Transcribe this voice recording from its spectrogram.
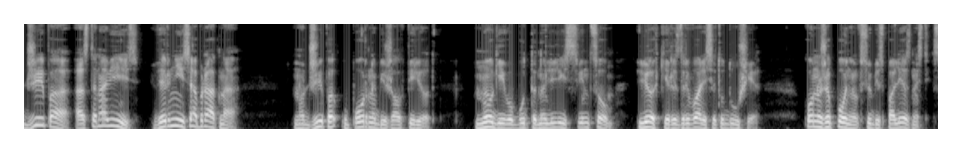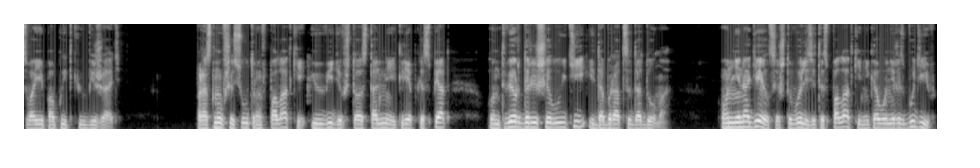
«Джипа, остановись! Вернись обратно!» Но джипа упорно бежал вперед. Ноги его будто налились свинцом, легкие разрывались от удушья. Он уже понял всю бесполезность своей попытки убежать. Проснувшись утром в палатке и увидев, что остальные крепко спят, он твердо решил уйти и добраться до дома. Он не надеялся, что вылезет из палатки, никого не разбудив,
